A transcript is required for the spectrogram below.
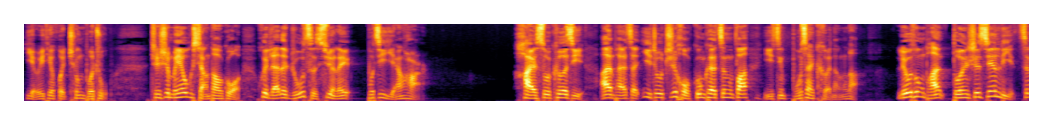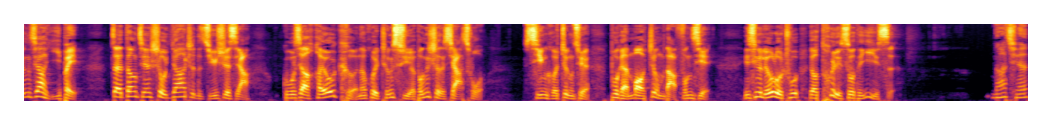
有一天会撑不住，只是没有想到过会来得如此迅雷不及掩耳。海苏科技安排在一周之后公开增发已经不再可能了，流通盘短时间里增加一倍，在当前受压制的局势下。股价很有可能会呈雪崩式的下挫，星河证券不敢冒这么大风险，已经流露出要退缩的意思。拿钱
